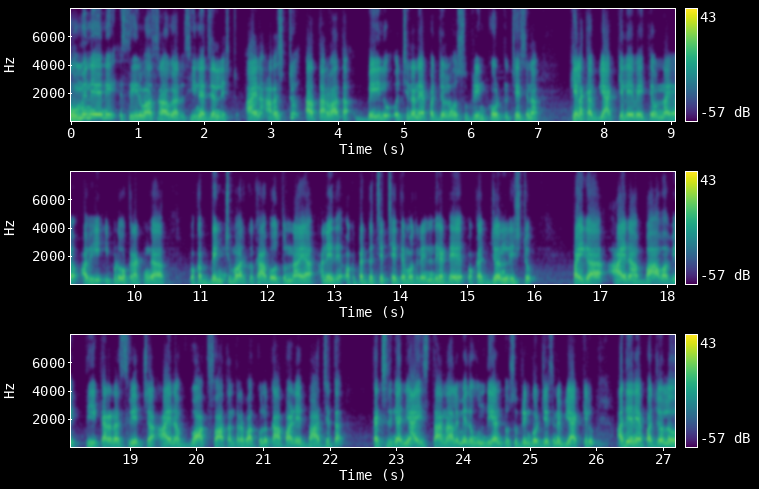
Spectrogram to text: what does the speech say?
కొమ్మినేని శ్రీనివాసరావు గారు సీనియర్ జర్నలిస్ట్ ఆయన అరెస్టు ఆ తర్వాత బెయిల్ వచ్చిన నేపథ్యంలో సుప్రీంకోర్టు చేసిన కీలక వ్యాఖ్యలు ఏవైతే ఉన్నాయో అవి ఇప్పుడు ఒక రకంగా ఒక బెంచ్ మార్క్ కాబోతున్నాయా అనేది ఒక పెద్ద చర్చ అయితే మొదలైంది. ఎందుకంటే ఒక జర్నలిస్టు పైగా ఆయన భావ వ్యక్తీకరణ స్వేచ్ఛ ఆయన వాక్ స్వాతంత్ర హక్కును కాపాడే బాధ్యత ఖచ్చితంగా న్యాయస్థానాల మీద ఉంది అంటూ సుప్రీంకోర్టు చేసిన వ్యాఖ్యలు. అదే నేపథ్యంలో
